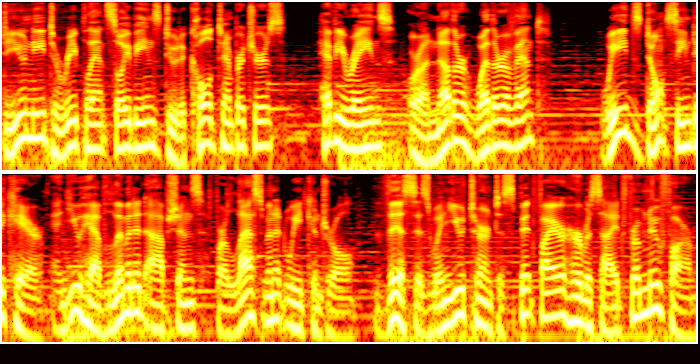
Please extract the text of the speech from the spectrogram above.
Do you need to replant soybeans due to cold temperatures, heavy rains, or another weather event? Weeds don't seem to care, and you have limited options for last minute weed control. This is when you turn to Spitfire herbicide from Nufarm.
